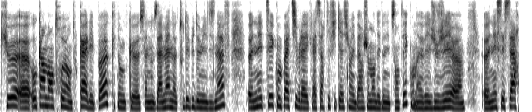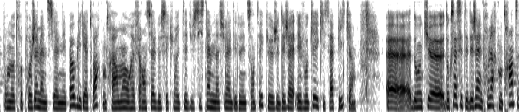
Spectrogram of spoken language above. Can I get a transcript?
que aucun d'entre eux, en tout cas à l'époque, donc ça nous amène tout début 2019, n'était compatible avec la certification hébergement des données de santé qu'on avait jugé nécessaire pour notre projet, même si elle n'est pas obligatoire, contrairement au référentiel de sécurité du système national des données de santé que j'ai déjà évoqué et qui s'applique. Euh, donc, euh, donc ça, c'était déjà une première contrainte,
